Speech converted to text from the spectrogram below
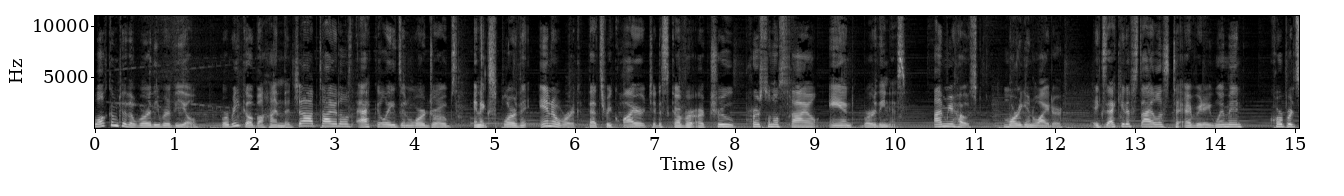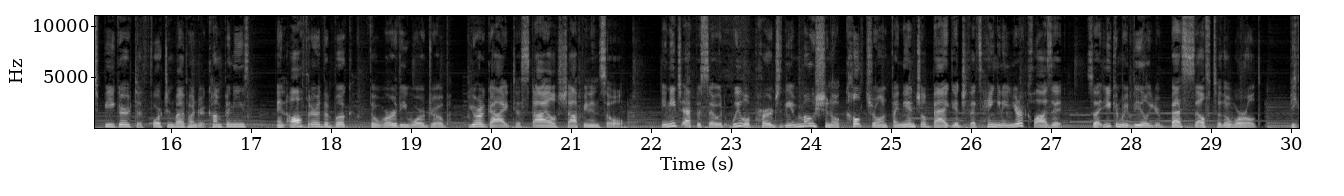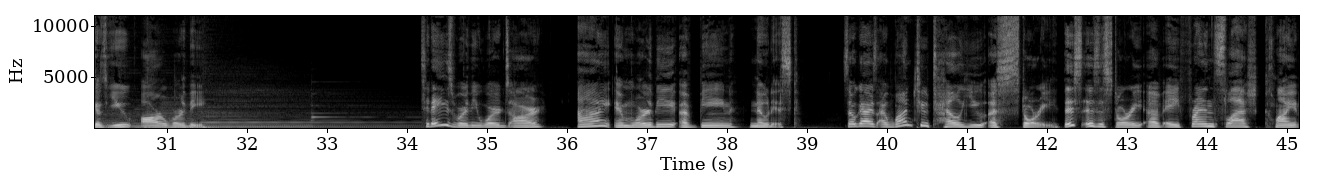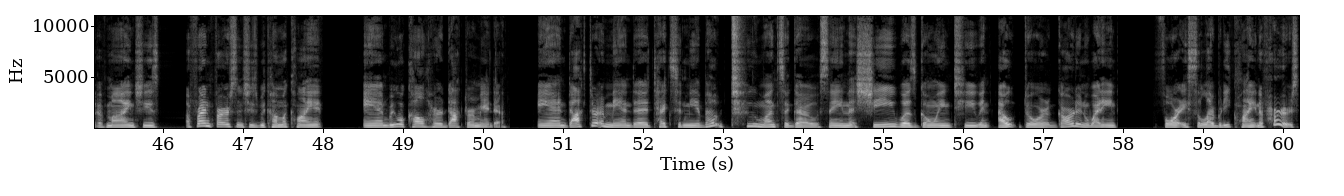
Welcome to the Worthy Reveal, where we go behind the job titles, accolades, and wardrobes and explore the inner work that's required to discover our true personal style and worthiness. I'm your host, Morgan Wider, executive stylist to everyday women, corporate speaker to Fortune 500 companies, and author of the book The Worthy Wardrobe Your Guide to Style, Shopping, and Soul. In each episode, we will purge the emotional, cultural, and financial baggage that's hanging in your closet so that you can reveal your best self to the world because you are worthy. Today's worthy words are I am worthy of being noticed. So, guys, I want to tell you a story. This is a story of a friend slash client of mine. She's a friend first and she's become a client, and we will call her Dr. Amanda. And Dr. Amanda texted me about two months ago saying that she was going to an outdoor garden wedding for a celebrity client of hers.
